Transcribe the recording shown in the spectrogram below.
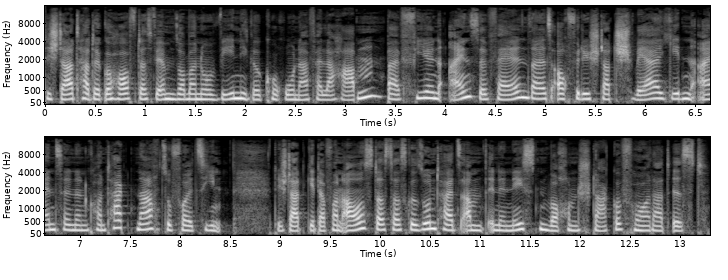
Die Stadt hatte gehofft, dass wir im Sommer nur wenige Corona-Fälle haben. Bei vielen Einzelfällen sei es auch für die Stadt schwer, jeden einzelnen Kontakt nachzuvollziehen. Die Stadt geht davon aus, dass das Gesundheitsamt in den nächsten Wochen stark gefordert ist.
